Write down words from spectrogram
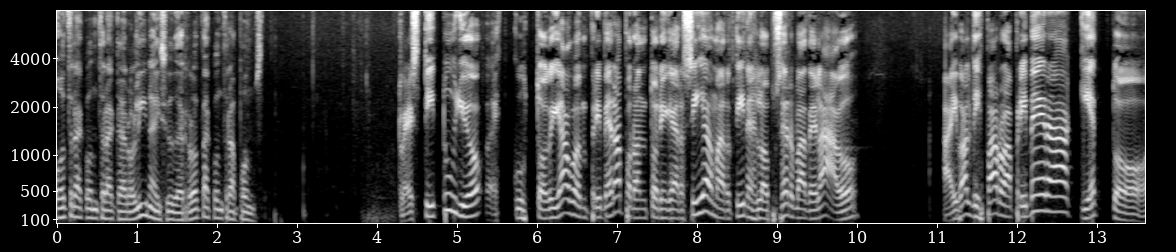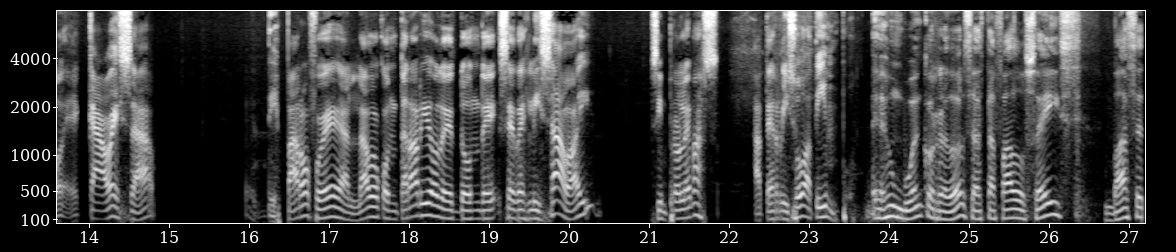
otra contra Carolina y su derrota contra Ponce. Restituyo, es custodiado en primera por Anthony García, Martínez lo observa de lado. Ahí va el disparo a primera, quieto, de cabeza. El disparo fue al lado contrario de donde se deslizaba y sin problemas aterrizó a tiempo. Es un buen corredor, se ha estafado seis bases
